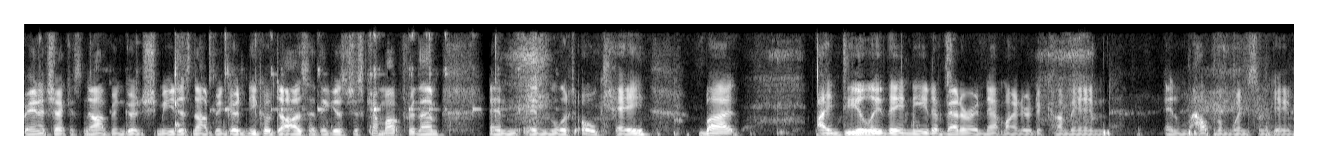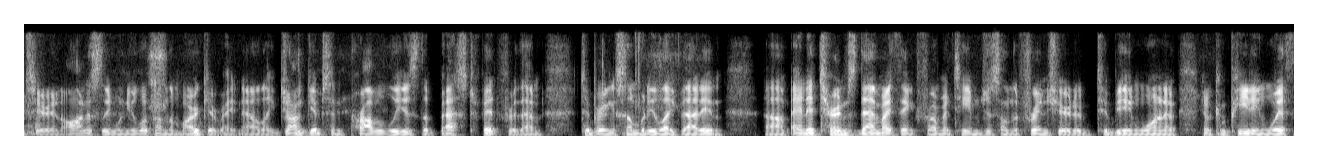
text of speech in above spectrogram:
Vanecek has not been good. Schmid has not been good. Nico Daws, I think, has just come up for them and and looked okay. But ideally, they need a veteran netminder to come in and help them win some games here. And honestly, when you look on the market right now, like John Gibson probably is the best fit for them to bring somebody like that in. Um, and it turns them, I think, from a team just on the fringe here to, to being one of you know competing with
